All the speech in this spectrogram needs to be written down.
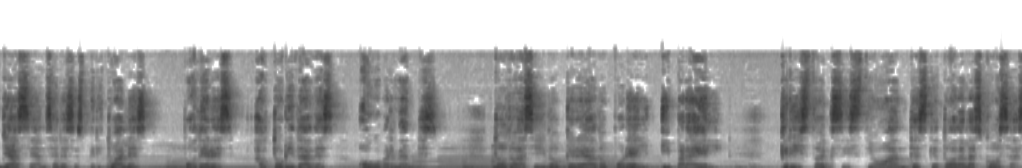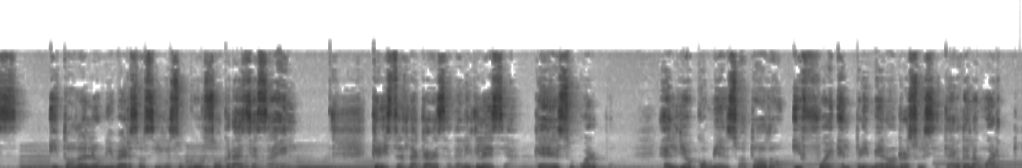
ya sean seres espirituales, poderes, autoridades o gobernantes. Todo ha sido creado por Él y para Él. Cristo existió antes que todas las cosas y todo el universo sigue su curso gracias a Él. Cristo es la cabeza de la iglesia, que es su cuerpo. Él dio comienzo a todo y fue el primero en resucitar de la muerte.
